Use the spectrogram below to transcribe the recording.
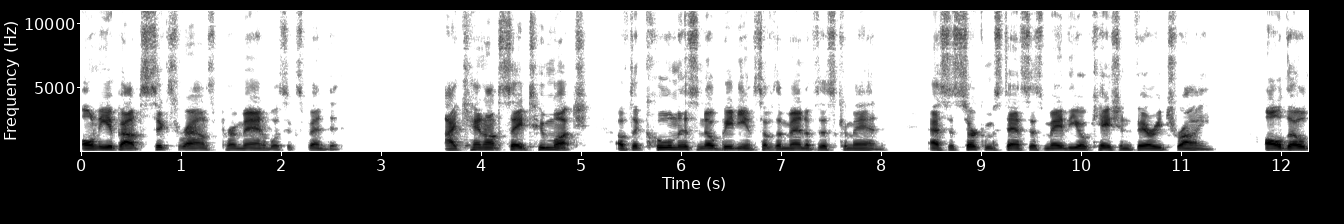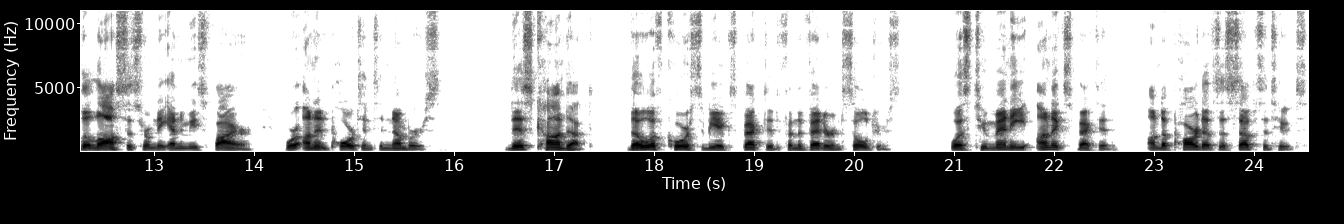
only about six rounds per man was expended. I cannot say too much of the coolness and obedience of the men of this command, as the circumstances made the occasion very trying, although the losses from the enemy's fire were unimportant in numbers. This conduct, though of course to be expected from the veteran soldiers, was to many unexpected on the part of the substitutes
